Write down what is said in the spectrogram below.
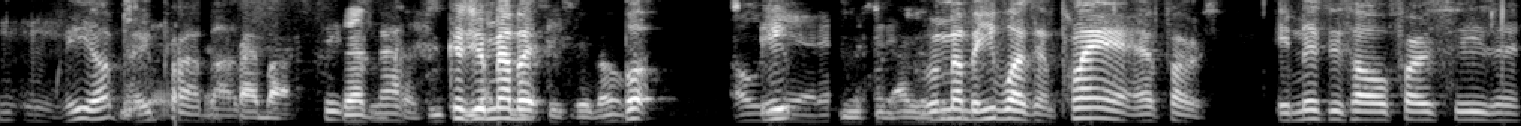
Mm-mm, he up there. He probably about, probably about six seven, now. 'cause he- Because you remember, 26 years old. but Oh He- yeah, that, Let me see, I look remember he wasn't playing at first. He missed his whole first season,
